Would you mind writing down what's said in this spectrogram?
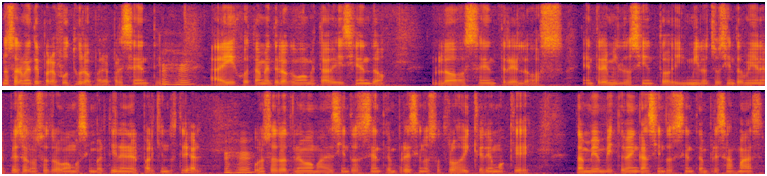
no solamente para el futuro, para el presente. Ahí justamente lo que vos me estabas diciendo, los entre los entre 1.200 y 1.800 millones de pesos que nosotros vamos a invertir en el parque industrial. nosotros tenemos más de 160 empresas y nosotros hoy queremos que también viste vengan 160 empresas más.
